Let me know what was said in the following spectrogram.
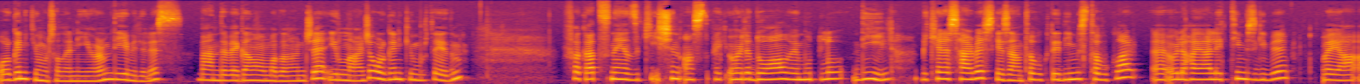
organik yumurtalarını yiyorum diyebiliriz. Ben de vegan olmadan önce yıllarca organik yumurta yedim. Fakat ne yazık ki işin aslı pek öyle doğal ve mutlu değil. Bir kere serbest gezen tavuk dediğimiz tavuklar e, öyle hayal ettiğimiz gibi veya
